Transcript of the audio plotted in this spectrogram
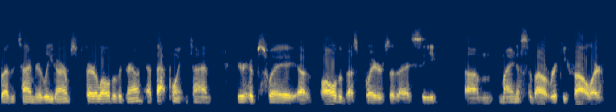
by the time your lead arm's parallel to the ground. At that point in time, your hip sway of all the best players that I see, um, minus about Rickie Fowler,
